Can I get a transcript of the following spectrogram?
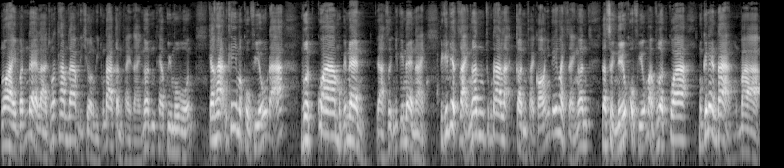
ngoài vấn đề là chúng ta tham gia vào thị trường thì chúng ta cần phải giải ngân theo quy mô vốn chẳng hạn khi mà cổ phiếu đã vượt qua một cái nền giả sử những cái nền này thì cái việc giải ngân chúng ta lại cần phải có những kế hoạch giải ngân. Giả sử nếu cổ phiếu mà vượt qua một cái nền tảng và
